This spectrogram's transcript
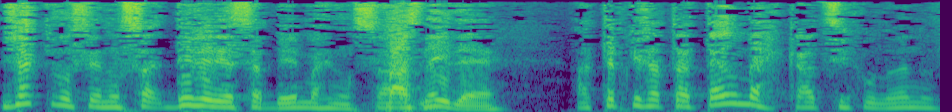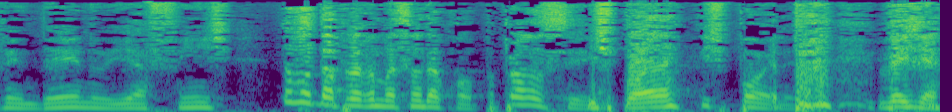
já que você não sabe, deveria saber, mas não sabe. faço nem ideia. Até porque já está até no mercado circulando, vendendo e afins. Eu vou dar a programação da Copa pra você. Spoiler. Spoiler. Veja,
